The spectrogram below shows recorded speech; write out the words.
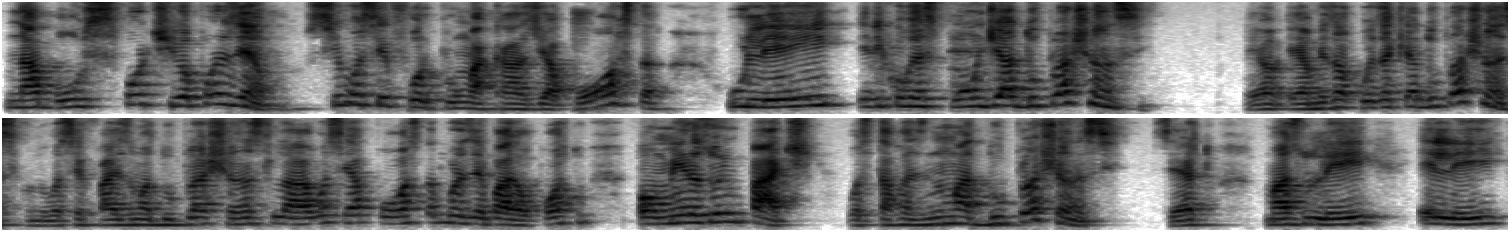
na bolsa esportiva, por exemplo. Se você for para uma casa de aposta, o lei ele corresponde à dupla chance. É, é, a mesma coisa que a dupla chance. Quando você faz uma dupla chance lá, você aposta, por exemplo, ah, eu aposto Palmeiras ou empate. Você está fazendo uma dupla chance, certo? Mas o lei é lei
